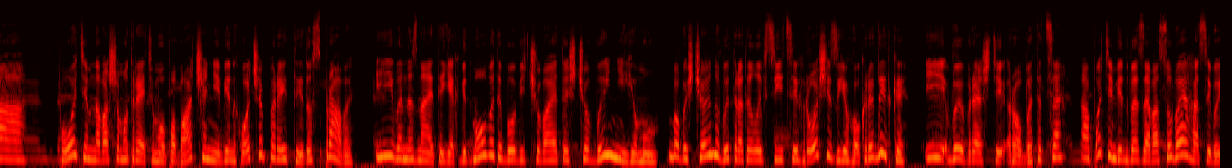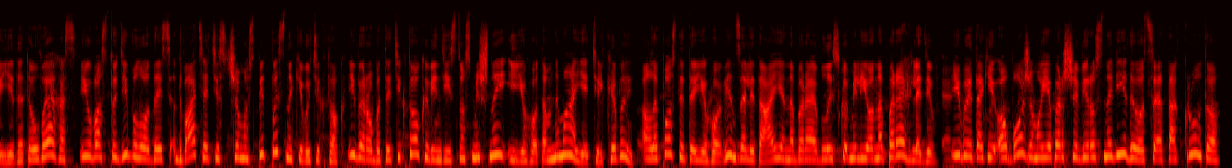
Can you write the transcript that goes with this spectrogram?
А потім на вашому третьому побаченні він хоче перейти до справи. І ви не знаєте, як відмовити, бо відчуваєте, що винні йому, бо ви щойно витратили всі ці гроші з його кредитки. І ви врешті робите це. А потім він везе вас у Вегас, і ви їдете у Вегас. І у вас тоді було десь 20 із чимось підписників у TikTok. І ви робите TikTok, і він дійсно смішний, і його там немає, тільки ви. Але постите його, він залітає, набирає близько мільйона переглядів. І ви такі, о боже, моє перше вірусне відео, це так круто.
